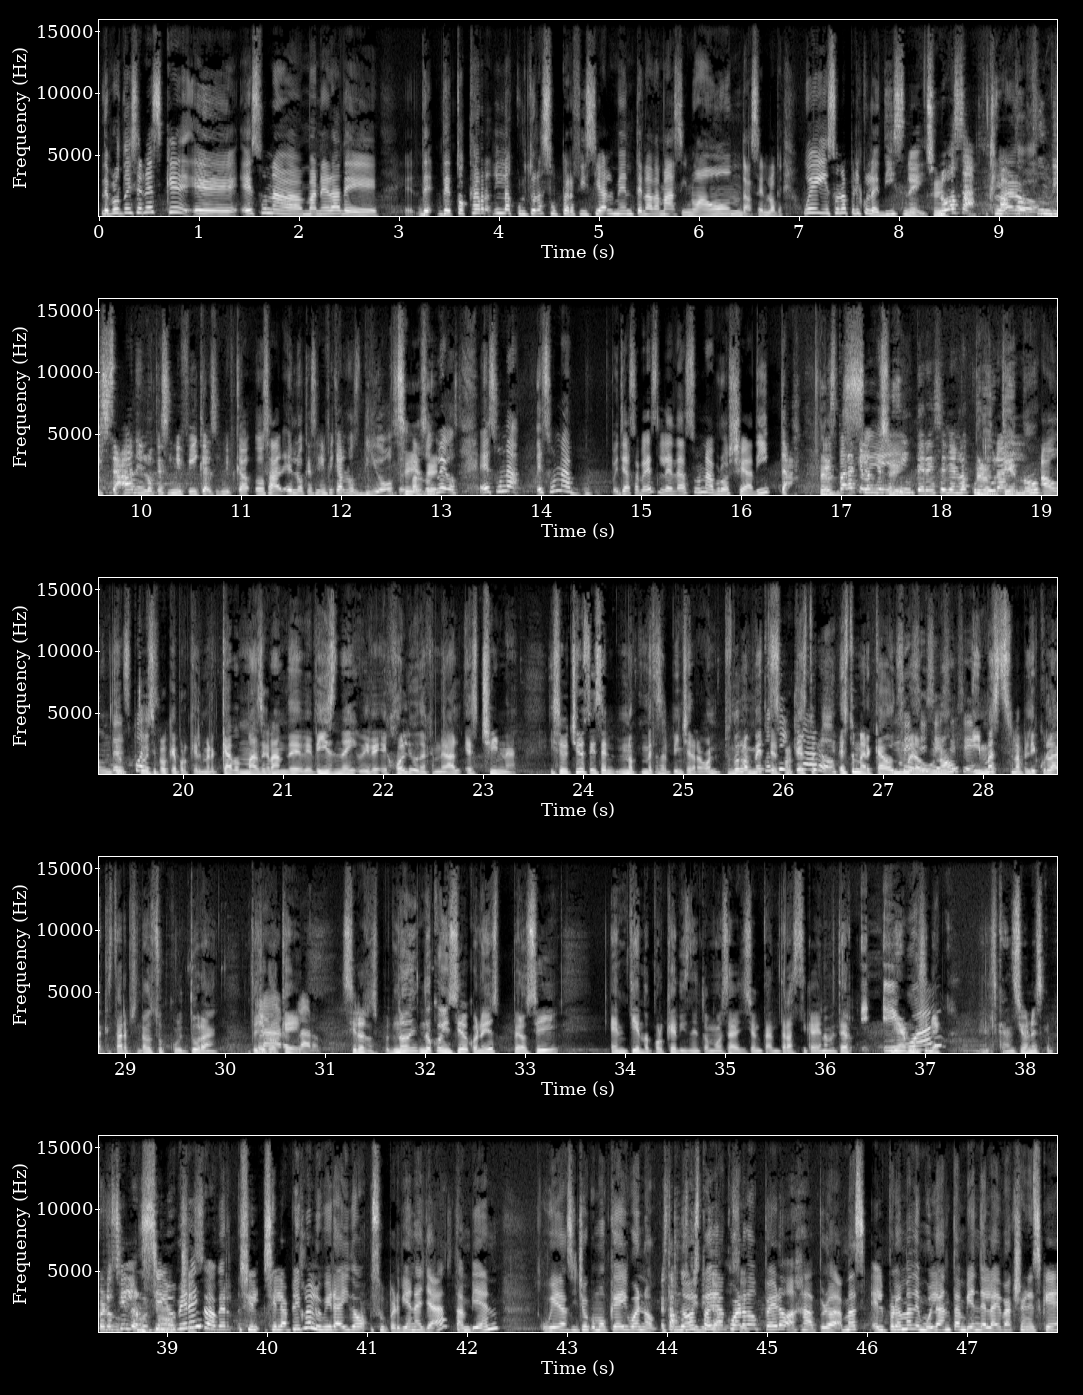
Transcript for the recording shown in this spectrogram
De pronto dicen, es que eh, es una manera de, de, de tocar la cultura superficialmente nada más y no a ondas en lo que... Güey, es una película de Disney. Sí. No vas a, a profundizar en lo que significa el significado, o sea, en lo que significan los dioses Sí, para sí. los griegos. Es una, es una, ya sabes, le das una brocheadita. Pero- es para que la sí. gente se interese ya en la Pero cultura entiendo, y aún después. decir por qué, porque el mercado más grande de Disney y de Hollywood en general es China. Y si los chinos te dicen, no metas al pinche dragón, pues no lo metes, Pues sí, porque claro. es, tu, es tu mercado número sí, sí, uno. Y más es una película que está representando su cultura. Entonces Claro, yo creo que claro. sí los resp- no, no coincido con ellos, pero sí entiendo por qué Disney tomó esa decisión tan drástica de no meter ni a igual- mucho ni a- las canciones. que Pero sí le Si No, lo hubiera ido a ver, si, si la película le hubiera ido súper bien allá, también hubieras dicho como, ok, bueno, Está no estoy de acuerdo, pero ajá, pero además el problema de Mulan también de live action es que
